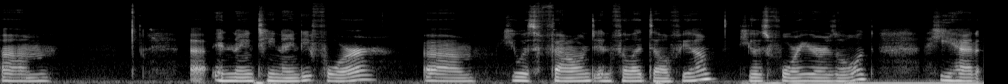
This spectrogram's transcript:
um, uh, in 1994. Um, he was found in Philadelphia. He was four years old. He had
